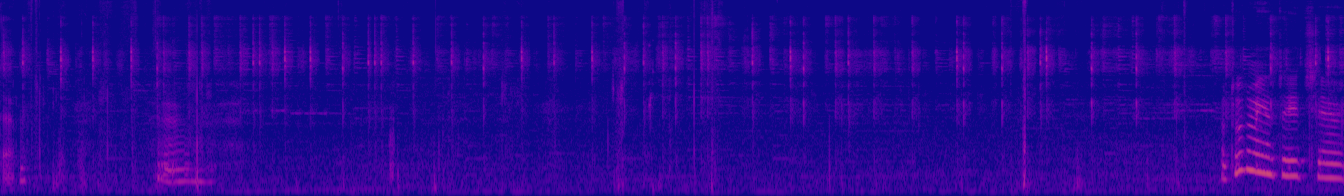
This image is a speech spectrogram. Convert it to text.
там. Тут, мені здається,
